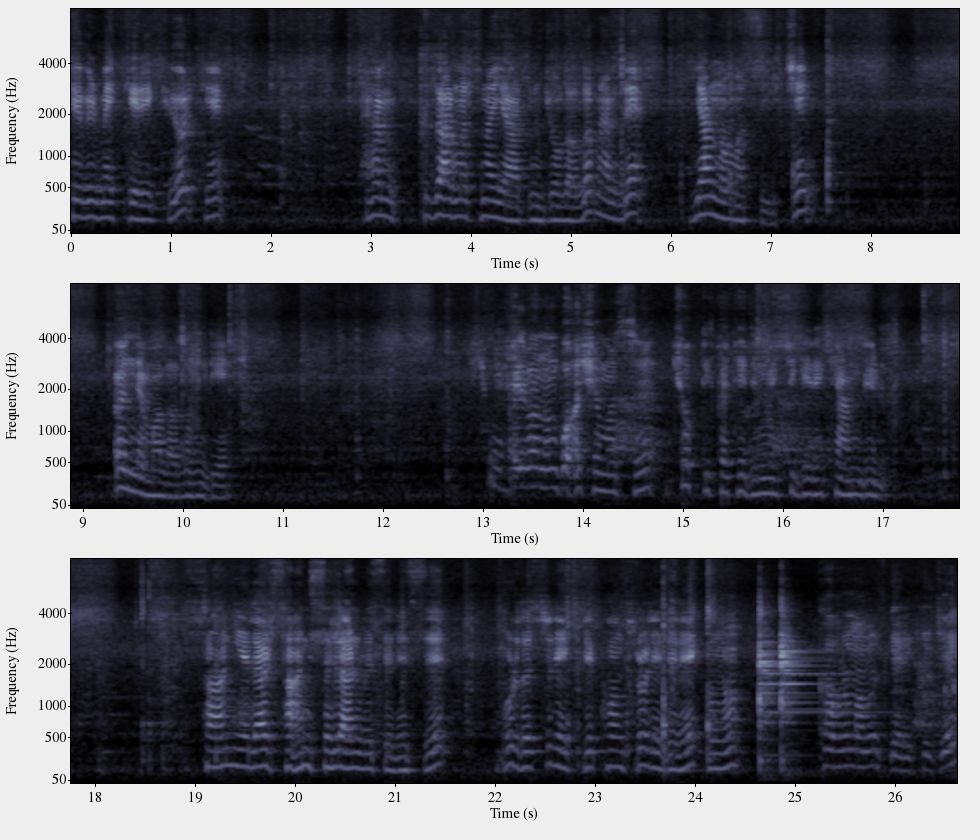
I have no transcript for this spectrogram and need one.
çevirmek gerekiyor ki hem kızarmasına yardımcı olalım hem de yanmaması için önlem alalım diye. Helvanın bu aşaması çok dikkat edilmesi gereken bir saniyeler saniseler meselesi. Burada sürekli kontrol ederek bunu kavurmamız gerekecek.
